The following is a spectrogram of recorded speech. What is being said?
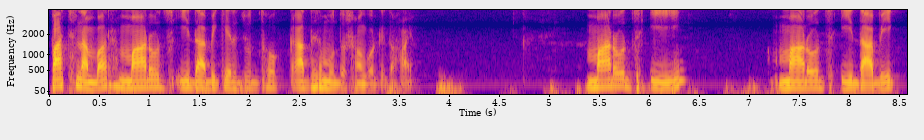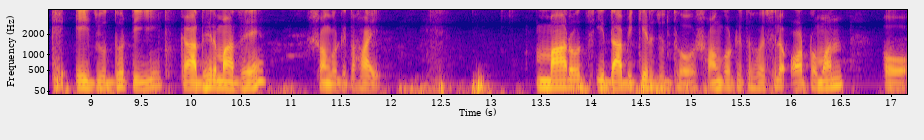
পাঁচ নাম্বার, মারোজ ই দাবিকের যুদ্ধ কাদের মধ্যে সংগঠিত হয়? মারোজ ই মারোজ ই দাবিক এই যুদ্ধটি কাদের মাঝে সংগঠিত হয়? মারোজ ই দাবিকের যুদ্ধ সংগঠিত হয়েছিল অটোমান ও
